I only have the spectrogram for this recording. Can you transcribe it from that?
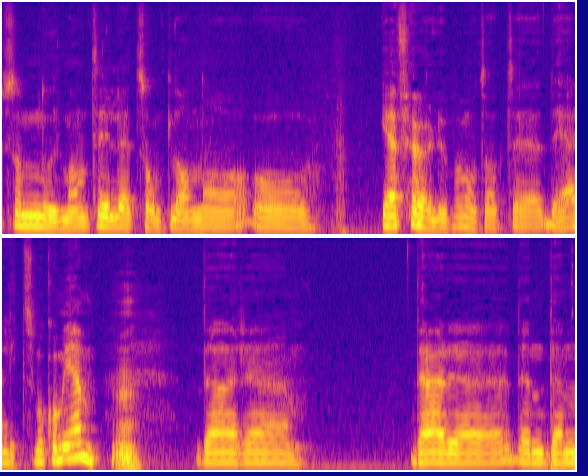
som nordmann til et sånt land, og, og jeg føler jo på en måte at det- det er litt som å komme hjem. Mm. Det er, eh, det er eh, den, den,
